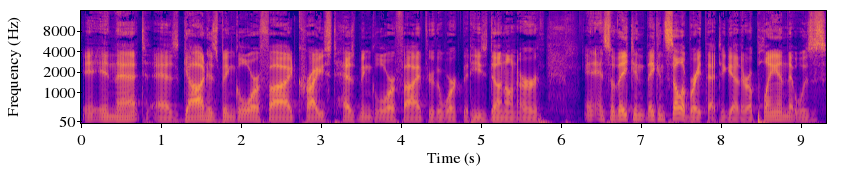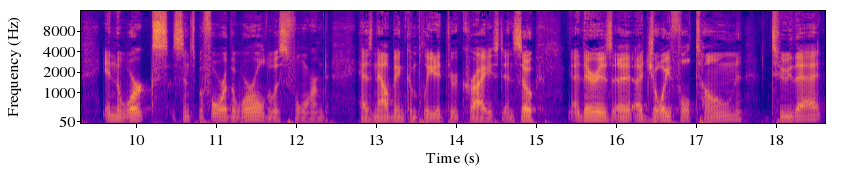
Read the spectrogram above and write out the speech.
in that as God has been glorified, Christ has been glorified through the work that he's done on earth and, and so they can they can celebrate that together. A plan that was in the works since before the world was formed has now been completed through Christ, and so uh, there is a, a joyful tone to that.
